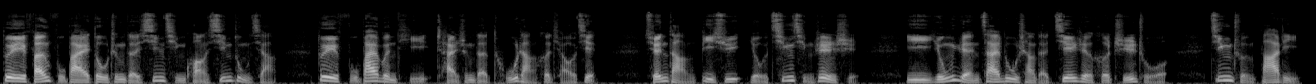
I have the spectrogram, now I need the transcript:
对反腐败斗争的新情况、新动向，对腐败问题产生的土壤和条件，全党必须有清醒认识，以永远在路上的坚韧和执着，精准发力、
